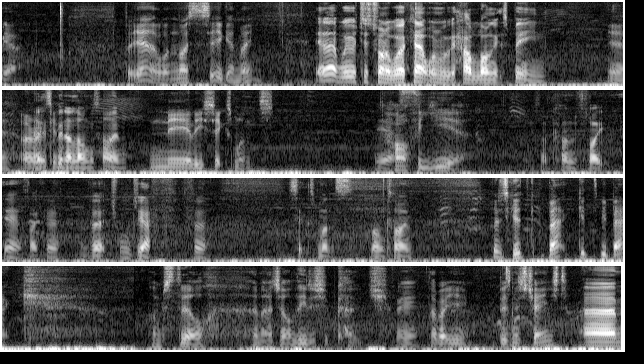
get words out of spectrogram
Yeah. But yeah, well, nice to see you again, mate. Yeah, we were just trying to work out when we, how long it's been. Yeah, I And reckon it's been a long time. nearly six months, Yes. half a year. So kind of like yeah, it's like a virtual Geoff for six months, long time. But it's good to be back. Good to be back. I'm still an agile leadership coach. Yeah. How about you? Business changed? Um,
